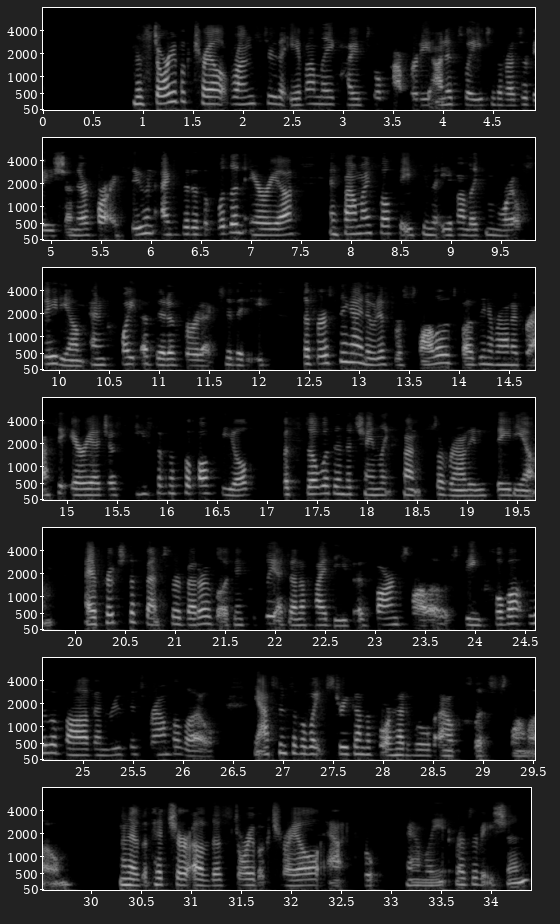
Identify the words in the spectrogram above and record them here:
The Storybook Trail runs through the Avon Lake High School property on its way to the reservation. Therefore, I soon exited the woodland area and found myself facing the Avon Lake Memorial Stadium and quite a bit of bird activity. The first thing I noticed were swallows buzzing around a grassy area just east of the football field, but still within the chain link fence surrounding the stadium. I approached the fence for a better look and quickly identified these as barn swallows, being cobalt blue above and rufous brown below. The absence of a white streak on the forehead ruled out cliff swallow. And there's a picture of the Storybook Trail at Cope Family Reservation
